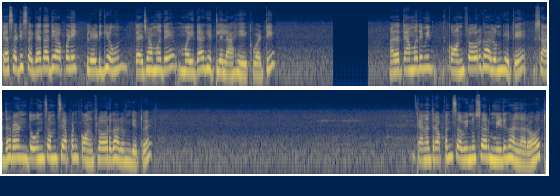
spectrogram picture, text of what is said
त्यासाठी सगळ्यात आधी आपण एक प्लेट घेऊन त्याच्यामध्ये मैदा घेतलेला आहे एक वाटी. आता त्यामध्ये मी कॉर्नफ्लॉवर घालून घेते. साधारण दोन चमचे आपण कॉर्नफ्लॉवर घालून घेतो आहे त्यानंतर आपण चवीनुसार मीठ घालणार आहोत.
